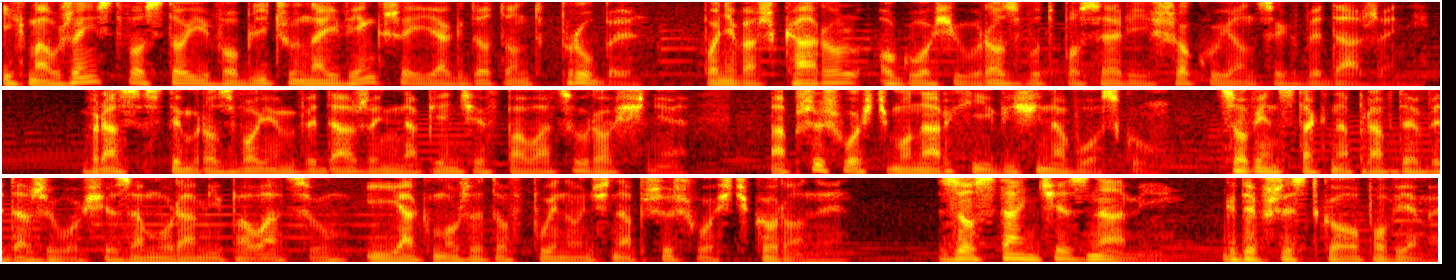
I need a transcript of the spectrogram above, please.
ich małżeństwo stoi w obliczu największej jak dotąd próby, ponieważ Karol ogłosił rozwód po serii szokujących wydarzeń. Wraz z tym rozwojem wydarzeń napięcie w pałacu rośnie, a przyszłość monarchii wisi na włosku. Co więc tak naprawdę wydarzyło się za murami pałacu i jak może to wpłynąć na przyszłość korony? Zostańcie z nami, gdy wszystko opowiemy.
